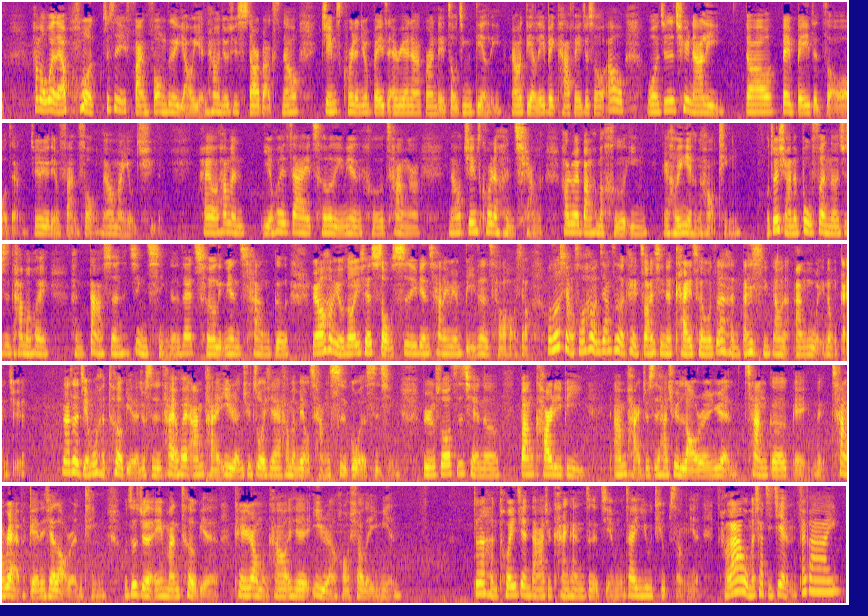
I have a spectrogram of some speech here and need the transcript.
他们为了要破，就是反讽这个谣言，他们就去 Starbucks，然后 James Corden 就背着 Ariana Grande 走进店里，然后点了一杯咖啡，就说：“哦，我就是去哪里都要被背着走哦。”这样就有点反讽，然后蛮有趣的。还有他们。也会在车里面合唱啊，然后 James Corden 很强，他就会帮他们合音，合音也很好听。我最喜欢的部分呢，就是他们会很大声、尽情的在车里面唱歌，然后他们有时候一些手势一边唱一边比，真的超好笑。我都想说，他们这样真的可以专心的开车，我真的很担心他们的安危那种感觉。那这个节目很特别的，就是他也会安排艺人去做一些他们没有尝试过的事情，比如说之前呢，帮 Cardi B 安排，就是他去老人院唱歌给那唱 rap 给那些老人听，我就觉得诶蛮特别，可以让我们看到一些艺人好笑的一面，真的很推荐大家去看看这个节目，在 YouTube 上面。好啦，我们下集见，拜拜。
